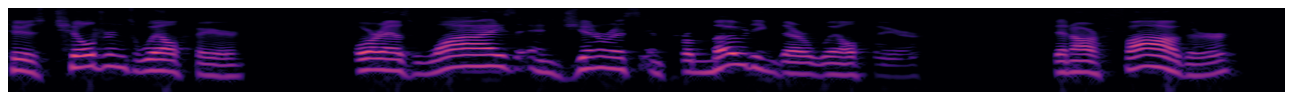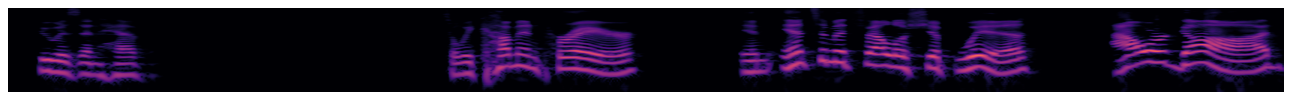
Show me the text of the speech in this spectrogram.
to his children's welfare or as wise and generous in promoting their welfare than our Father who is in heaven. So we come in prayer in intimate fellowship with our God,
